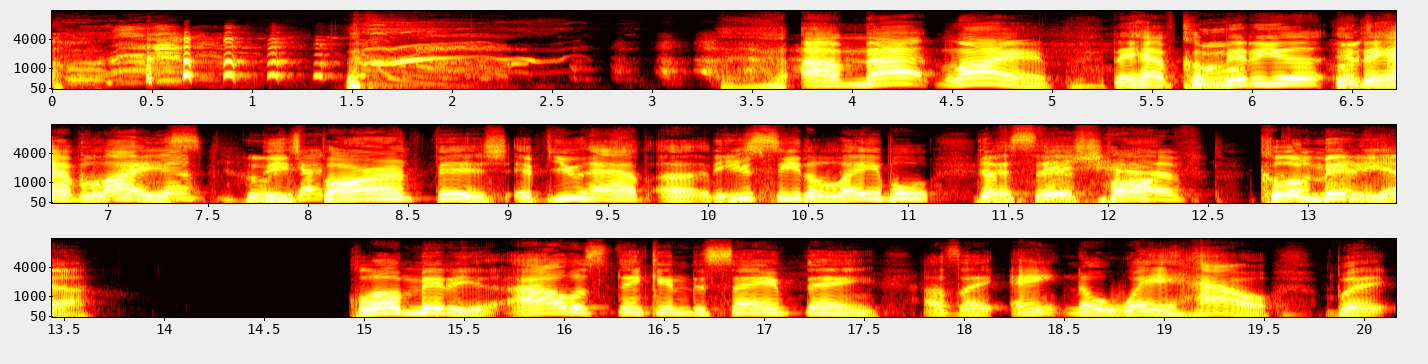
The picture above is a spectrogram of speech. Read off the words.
I'm not lying. They have chlamydia who's and they have chlamydia? lice. Who's These got- farm fish. If you have, uh, if you These- see the label The that says fish have chlamydia. Chlamydia. I was thinking the same thing. I was like, ain't no way how. But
